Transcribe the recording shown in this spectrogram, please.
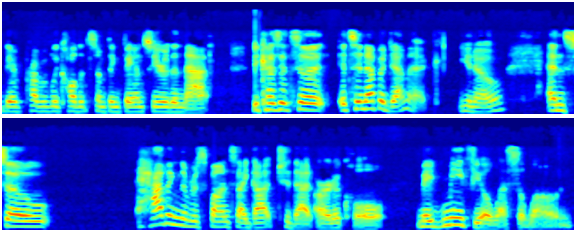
they've probably called it something fancier than that because it's a it's an epidemic you know and so having the response i got to that article made me feel less alone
